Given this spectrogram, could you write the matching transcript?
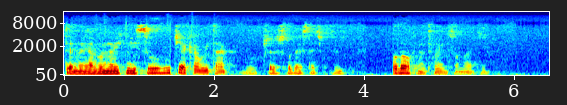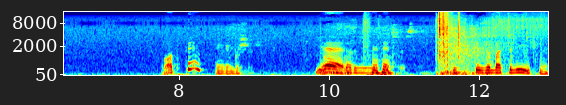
Ty, no ja bym na ich miejscu uciekał i tak. Bo przecież tutaj stać pod oknem twoim są bardziej. Pod tym? Jakby się... Jest! No, bardziej pod Już się zobaczyliśmy.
